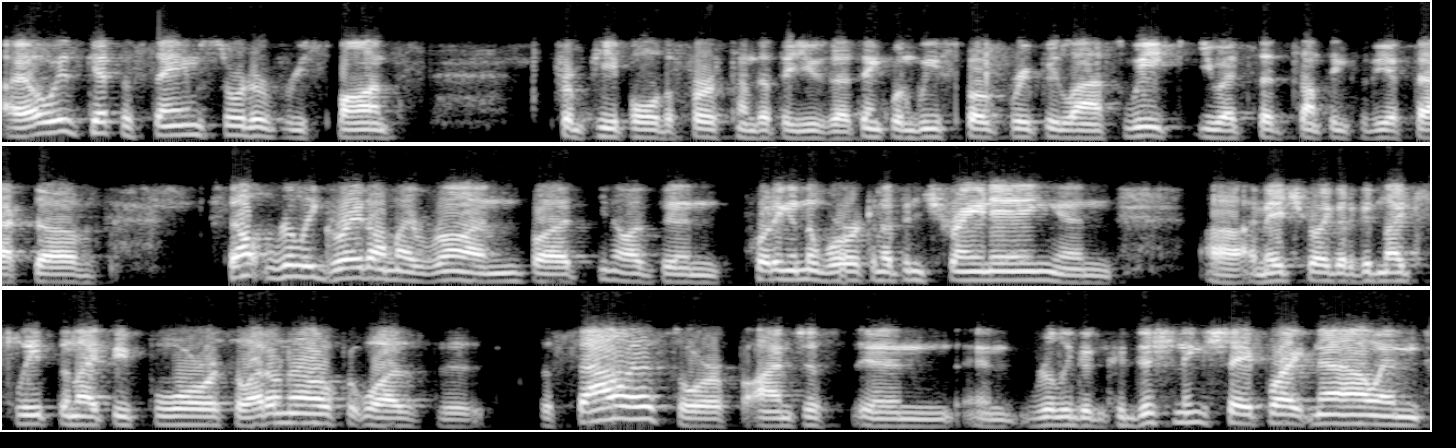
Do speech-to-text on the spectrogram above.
I always get the same sort of response from people the first time that they use it. I think when we spoke briefly last week, you had said something to the effect of, felt really great on my run, but you know, I've been putting in the work and I've been training and uh, I made sure I got a good night's sleep the night before. So I don't know if it was the the Salus or if I'm just in in really good conditioning shape right now. And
